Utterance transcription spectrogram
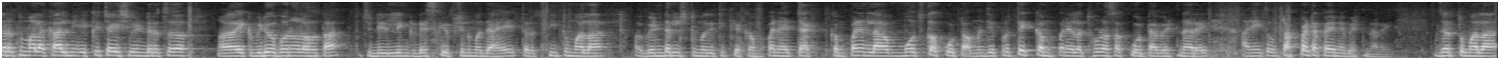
तर तुम्हाला काल मी एक्केचाळीस वेंडरचं एक व्हिडिओ बनवला होता. त्याची लिंक डिस्क्रिप्शनमध्ये आहे. तर ती तुम्हाला वेंडर लिस्टमध्ये तितक्या कंपन्या आहेत. त्या कंपन्यांना मोजका कोटा म्हणजे प्रत्येक कंपनीला थोडासा कोटा भेटणार आहे आणि तो टप्प्याटप्प्याने भेटणार आहे. जर तुम्हाला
